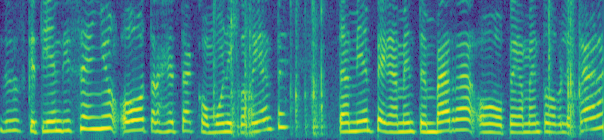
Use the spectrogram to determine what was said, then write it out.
de esas que tienen diseño o tarjeta común y corriente, también pegamento en barra o pegamento doble cara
